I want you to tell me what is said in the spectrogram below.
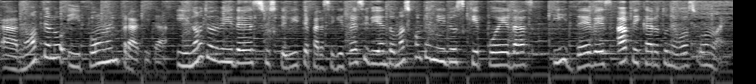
anótelo y ponlo en práctica. Y no te olvides suscribirte para seguir recibiendo más contenidos que puedas y debes aplicar a tu negocio online.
